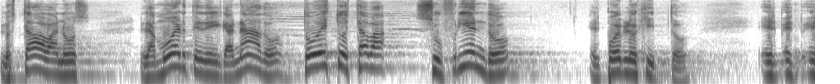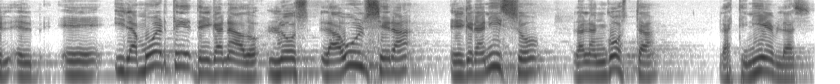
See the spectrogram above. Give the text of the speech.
los tábanos, la muerte del ganado, todo esto estaba sufriendo el pueblo egipto. Eh, y la muerte del ganado, los, la úlcera, el granizo, la langosta, las tinieblas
